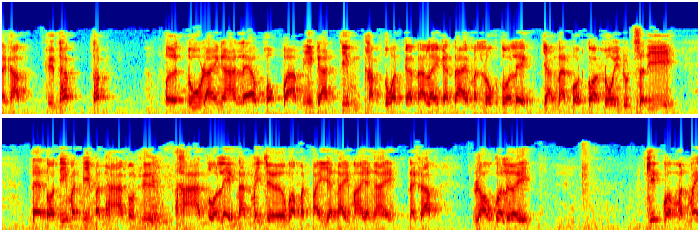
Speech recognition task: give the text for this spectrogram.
นะครับ คือถ้าถ้าเปิดดูรายงานแล้วพบว่ามีการจิ้มคำนวณกันอะไรกันได้ มันลงตัวเลขอย่างนั้นหมดก็โดยดุษฎีแต่ตอนนี้มันมีปัญหาก็คือหาตัวเลขนั้นไม่เจอว่ามันไปยังไงมายังไงนะครับ เราก็เลยคิดว่ามันไม่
